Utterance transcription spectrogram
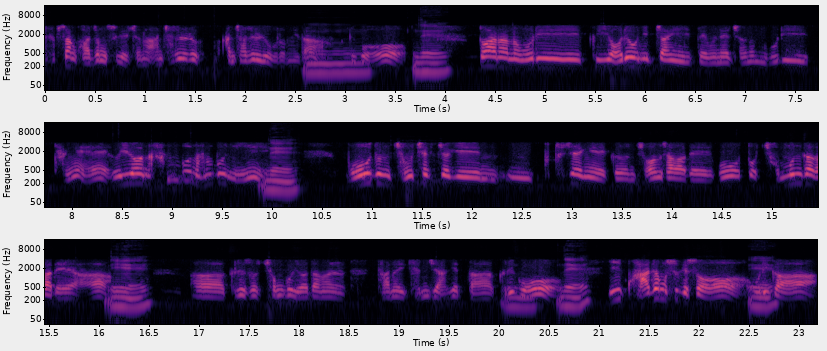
협상 과정 속에 저는 안 찾으려 안 찾으려고 그럽니다. 음, 그리고 네. 또 하나는 우리 그 어려운 입장이기 때문에 저는 우리 당의 의원 한 분한 한 분이 네. 모든 정책적인 음, 투쟁의 그런 전사가 되고 또 전문가가 돼야 예. 아 그래서 정부 여당을 단호히 견제하겠다. 그리고 음, 네. 이 과정 속에서 예. 우리가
